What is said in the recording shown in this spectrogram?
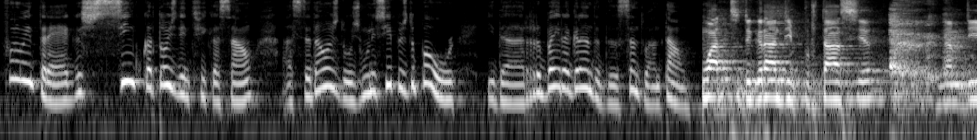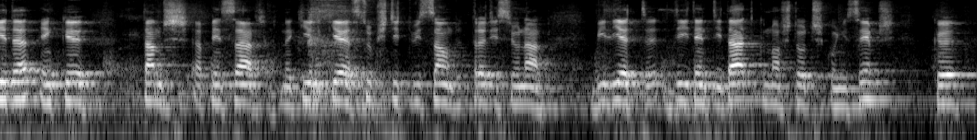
foram entregues cinco cartões de identificação a cidadãos dos municípios de Paul e da Ribeira Grande de Santo Antão. Um ato de grande importância na medida em que estamos a pensar naquilo que é a substituição do tradicional bilhete de identidade que nós todos conhecemos, que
